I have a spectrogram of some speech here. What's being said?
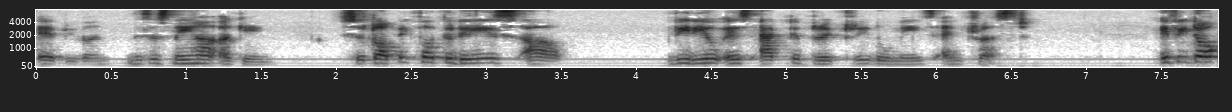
everyone, this is Neha again. So topic for today's uh, video is Active Directory Domains and Trust. If we talk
